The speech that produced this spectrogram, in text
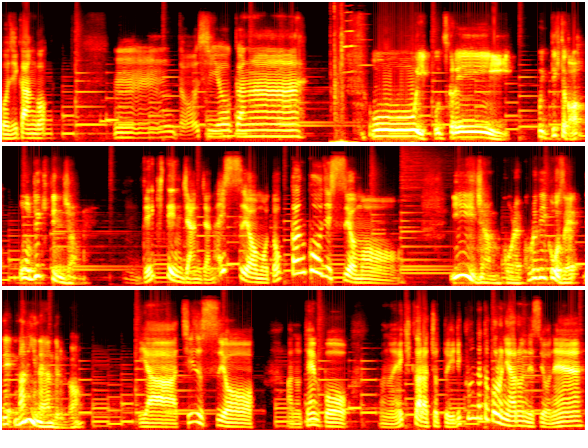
5時間後。うーん、どうしようかな。おーい、お疲れー。おい、できたか？お、できてんじゃん。できてんじゃんじゃないっすよ。もう突貫工事っすよ、もいいじゃん、これ。これで行こうぜ。で、何に悩んでるんだ？う。いやー、地図っすよ。あの、店舗、あの、駅からちょっと入り組んだところにあるんですよね。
